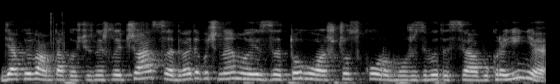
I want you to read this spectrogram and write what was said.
Дякую вам також, що знайшли час. Давайте почнемо із того, що скоро може з'явитися в Україні.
